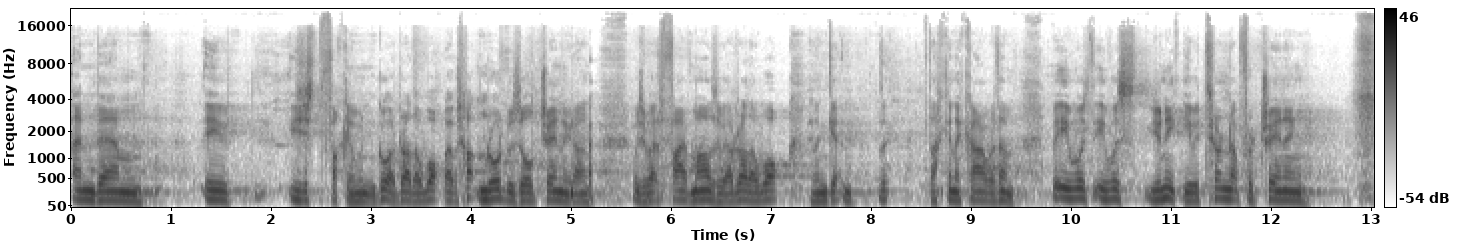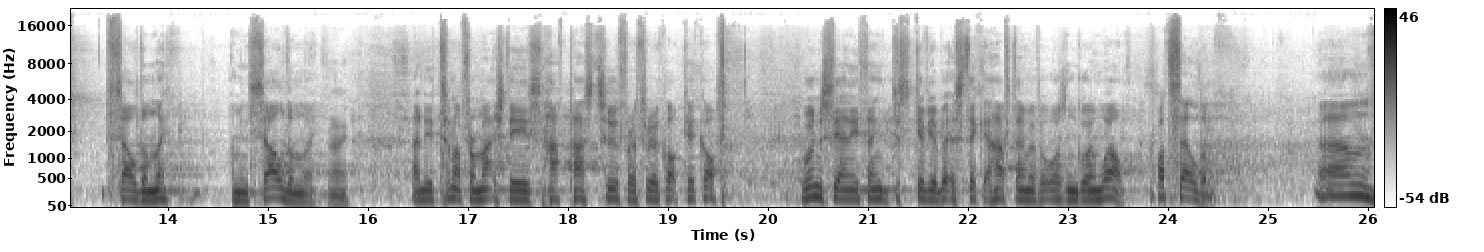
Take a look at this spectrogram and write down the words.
and um, he you just fucking wouldn't go. I'd rather walk. I was Hutton Road was old training ground. It was about five miles away. I'd rather walk than get in, back in a car with him. But he was he was unique. He would turn up for training seldomly. I mean seldomly. Right. And he'd turn up for match days half past two for a three o'clock kickoff. Wouldn't say anything, just give you a bit of stick at halftime if it wasn't going well. What's seldom? Um,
